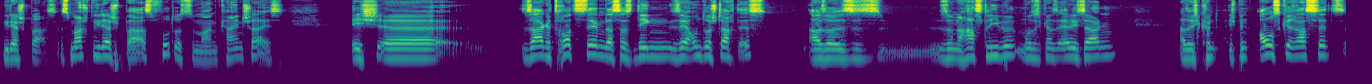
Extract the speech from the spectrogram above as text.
wieder Spaß. Es macht wieder Spaß, Fotos zu machen, kein Scheiß. Ich äh, sage trotzdem, dass das Ding sehr undurchdacht ist. Also es ist so eine Hassliebe, muss ich ganz ehrlich sagen. Also ich, könnt, ich bin ausgerastet,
